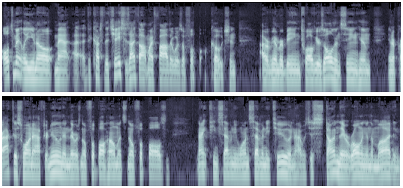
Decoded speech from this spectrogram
ultimately, you know, Matt, uh, to cut to the chase, is I thought my father was a football coach, and I remember being 12 years old and seeing him in a practice one afternoon, and there was no football helmets, no footballs. 1971, 72, and I was just stunned. They were rolling in the mud and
